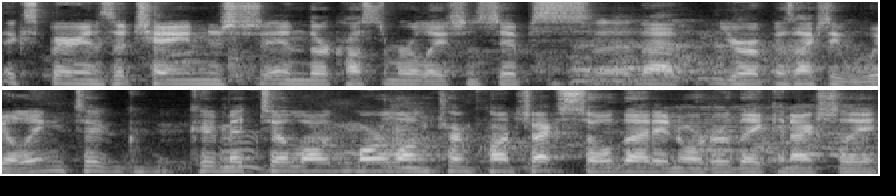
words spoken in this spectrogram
experience a change in their customer relationships uh, that Europe is actually willing to commit to long, more long-term contracts so that in order they can actually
